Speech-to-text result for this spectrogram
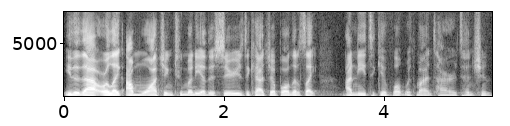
Either that or like I'm watching too many other series to catch up on. That it's like I need to give Wentworth my entire attention.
